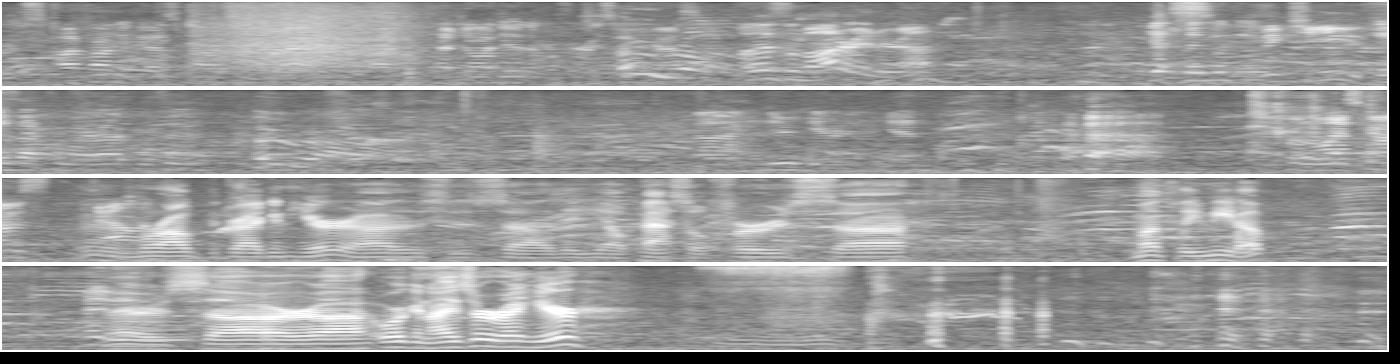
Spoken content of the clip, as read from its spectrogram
numbers. I found you guys when I was in Iraq. I had no idea there were furries on the castle. Oh, that's the moderator, huh? Yes. Big cheese. Came back from Iraq with him. Hoorah! Uh, new here again. From the West Coast. Alan. Merroug the Dragon here. Uh, this is uh, the El Paso Furs uh, monthly meetup. There's our uh, organizer right here.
